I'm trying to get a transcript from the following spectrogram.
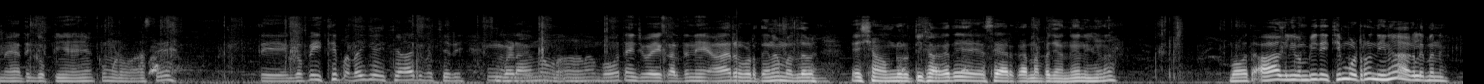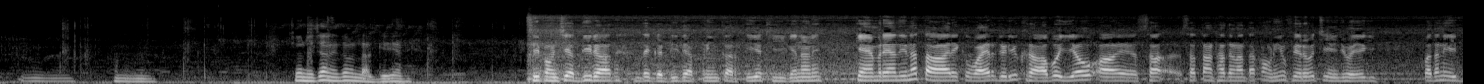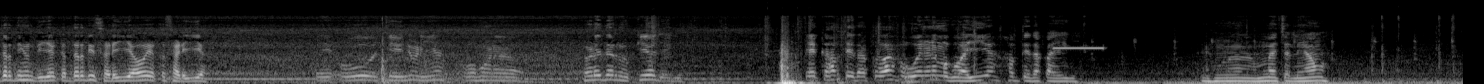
ਮੈਂ ਤੇ ਗੋਪੀ ਆਏ ਆ ਘੁੰਮਣ ਵਾਸਤੇ। ਤੇ ਗੋਪੀ ਇੱਥੇ ਪਤਾ ਹੀ ਹੈ ਇੱਥੇ ਆਜ ਬੱਚੇ ਦੇ ਬੜਾ ਨਹਾਉਣਾ ਆਣਾ ਬਹੁਤ ਇੰਜੋਏ ਕਰਦੇ ਨੇ ਆਹ ਰੋਡ ਤੇ ਨਾ ਮਤਲਬ ਇਹ ਸ਼ਾਮ ਨੂੰ ਰੋਟੀ ਖਾ ਕੇ ਤੇ ਸੈਰ ਕਰਨਾ ਪਜਾਨੇ ਨੇ ਹਨਾ? ਬਹੁਤ ਆ ਅਗਲੀ ਬੰਬੀ ਤੇ ਇੱਥੇ ਮੋਟਰ ਹੁੰਦੀ ਨਾ ਅਗਲੇ ਬੰਨੇ? ਝੋਨੇ ਝਾਨੇ ਤੋਂ ਲੱਗ ਗਏ ਯਾਰ। ਅਸੀਂ ਪਹੁੰਚੇ ਅੱਧੀ ਰਾਤ ਤੇ ਗੱਡੀ ਤੇ ਆਪਣੀ ਕਰਤੀ ਹੈ ਠੀਕ ਇਹਨਾਂ ਨੇ। ਕੈਮਰਿਆਂ ਦੀ ਨਾ ਤਾਰ ਇੱਕ ਵਾਇਰ ਜਿਹੜੀ ਉਹ ਖਰਾਬ ਹੋਈ ਆ ਉਹ 7-8 ਦਿਨਾਂ ਤੱਕ ਆਉਣੀ ਉਹ ਫਿਰ ਉਹ ਚੇਂਜ ਹੋਏਗੀ। ਪਤਾ ਨਹੀਂ ਇੱਧਰ ਦੀ ਹੁੰਦੀ ਹੈ ਕਿੱਧਰ ਦੀ ਸੜੀ ਆ ਉਹ ਇੱਕ ਸੜੀ ਆ। ਚੇਂਜ ਹੋਣੀ ਆ, ਉਹ ਹੁਣ ਥੋੜੇ ਦਿਨ ਰੁਕੀ ਹੋ ਜਾਏਗੀ। ਇੱਕ ਹਫ਼ਤੇ ਤੱਕ ਵਾ, ਉਹ ਇਹਨਾਂ ਨੇ ਮੰਗਵਾਈ ਆ, ਹਫ਼ਤੇ ਤੱਕ ਆਏਗੀ। ਤੇ ਹੁਣ ਮੈਂ ਚੱਲਿਆ ਵਾਂ,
